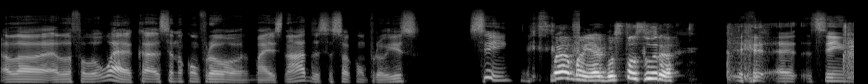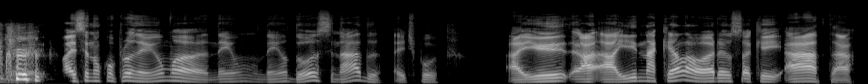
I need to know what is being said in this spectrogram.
ela, ela falou, ué, ca- você não comprou mais nada? Você só comprou isso? Sim, Ué, mãe, é gostosura. é, sim, é, mas você não comprou nenhuma, nenhum, nenhum doce, nada? Aí, tipo, Aí, a- aí naquela hora eu saquei, ah, tá.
